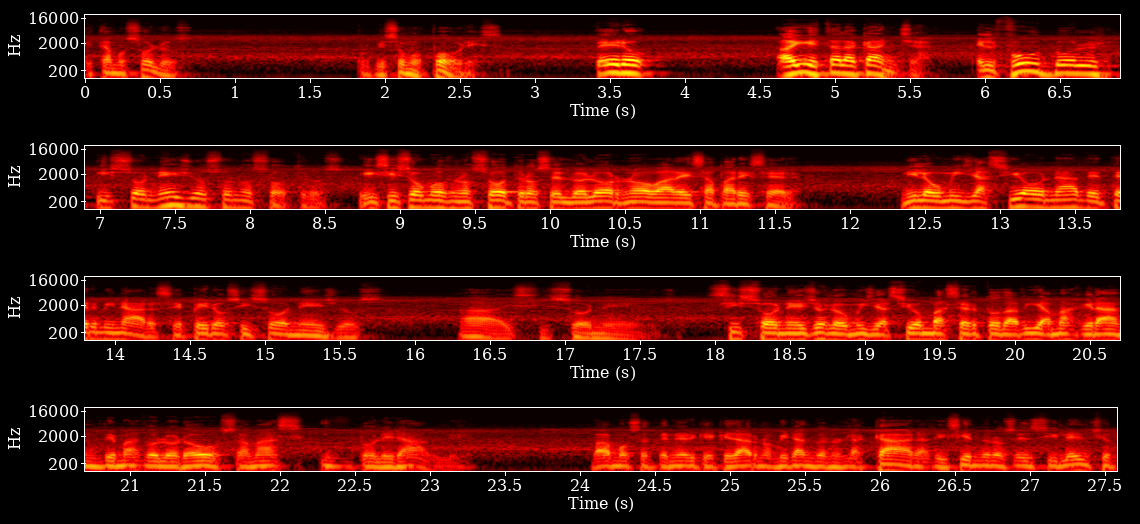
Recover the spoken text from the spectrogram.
estamos solos, porque somos pobres. Pero ahí está la cancha, el fútbol, y son ellos o nosotros. Y si somos nosotros, el dolor no va a desaparecer, ni la humillación ha de terminarse, pero si son ellos, Ay, si son ellos. Si son ellos, la humillación va a ser todavía más grande, más dolorosa, más intolerable. Vamos a tener que quedarnos mirándonos las caras, diciéndonos en silencio,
